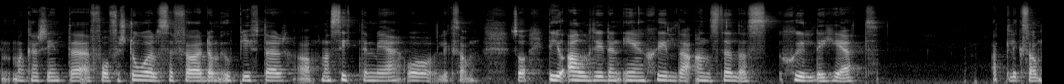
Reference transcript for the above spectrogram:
man kanske inte får förståelse för de uppgifter ja, man sitter med. Och liksom, så det är ju aldrig den enskilda anställdas skyldighet att liksom,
